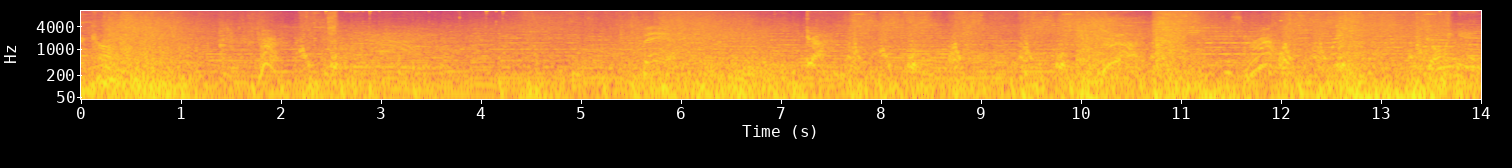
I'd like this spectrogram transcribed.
it comes. Bam! Going in.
